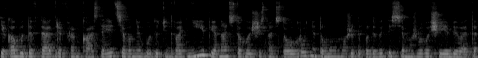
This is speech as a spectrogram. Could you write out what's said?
яка буде в театрі Франка. Здається, вони будуть два дні, 15 і 16 грудня, тому можете подивитися, можливо, ще є білети.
